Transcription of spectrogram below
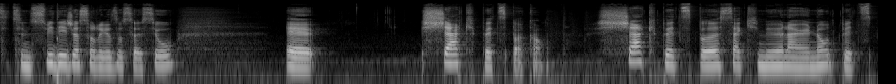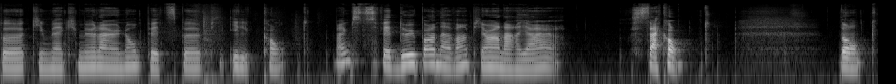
Si tu me suis déjà sur les réseaux sociaux, euh, chaque petit pas compte. Chaque petit pas s'accumule à un autre petit pas qui m'accumule à un autre petit pas, puis il compte. Même si tu fais deux pas en avant puis un en arrière, ça compte. Donc,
